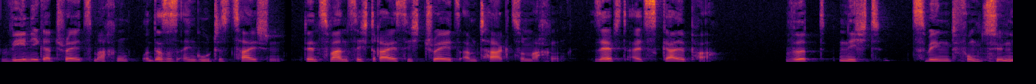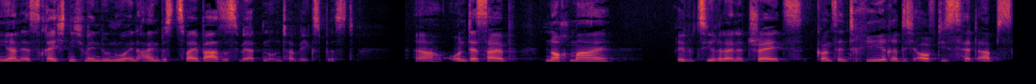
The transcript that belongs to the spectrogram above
weniger Trades machen und das ist ein gutes Zeichen. Denn 20, 30 Trades am Tag zu machen, selbst als Scalper, wird nicht zwingend funktionieren. Es recht nicht, wenn du nur in ein bis zwei Basiswerten unterwegs bist. Ja, und deshalb nochmal, reduziere deine Trades, konzentriere dich auf die Setups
